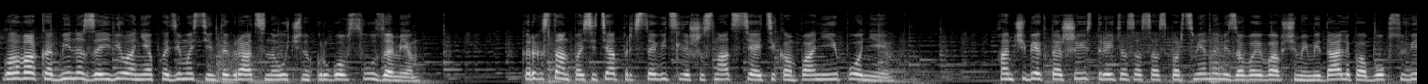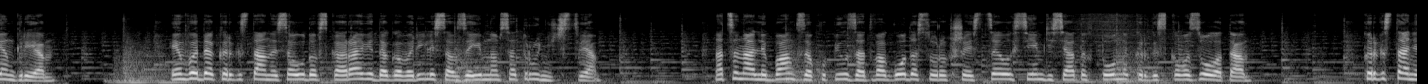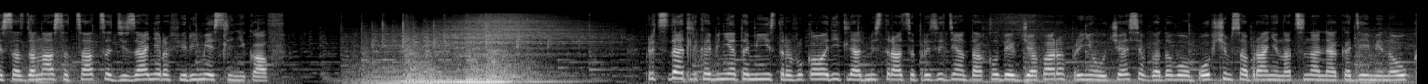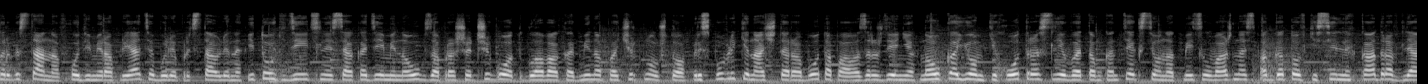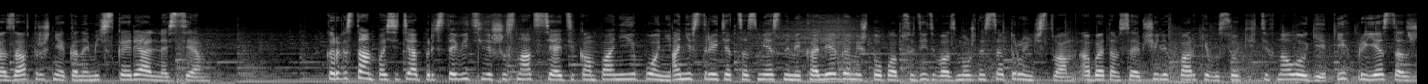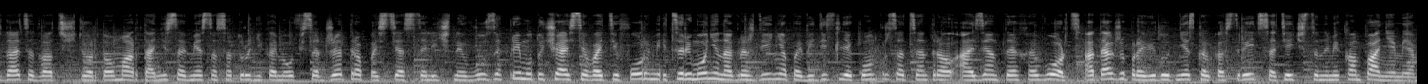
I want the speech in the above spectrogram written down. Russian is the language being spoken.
Глава Кабмина заявил о необходимости интеграции научных кругов с вузами. Кыргызстан посетят представители 16 IT-компаний Японии. Хамчибек Ташиев встретился со спортсменами, завоевавшими медали по боксу Венгрии. МВД Кыргызстана и Саудовской Аравии договорились о взаимном сотрудничестве. Национальный банк закупил за два года 46,7 тонны кыргызского золота. В Кыргызстане создана ассоциация дизайнеров и ремесленников. Председатель Кабинета министров, руководитель администрации президента Акылбек Джапаров принял участие в годовом общем собрании Национальной академии наук Кыргызстана. В ходе мероприятия были представлены итоги деятельности Академии наук за прошедший год. Глава Кабмина подчеркнул, что в республике начата работа по возрождению наукоемких отраслей. В этом контексте он отметил важность подготовки сильных кадров для завтрашней экономической реальности. Кыргызстан посетят представители 16 IT-компаний Японии. Они встретятся с местными коллегами, чтобы обсудить возможность сотрудничества. Об этом сообщили в парке высоких технологий. Их приезд ожидается 24 марта. Они совместно с сотрудниками офиса Джетра посетят столичные вузы, примут участие в IT-форуме и церемонии награждения победителей конкурса Central Asian Tech Awards, а также проведут несколько встреч с отечественными компаниями.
